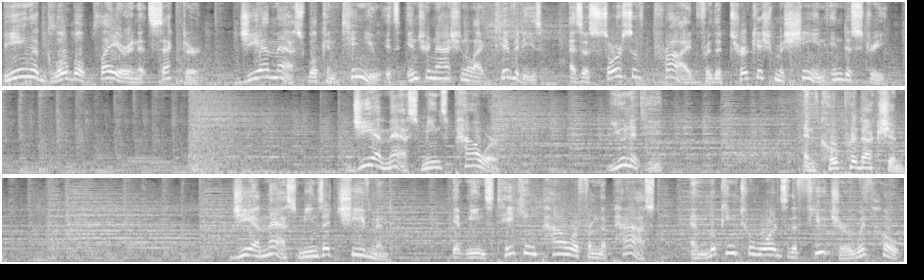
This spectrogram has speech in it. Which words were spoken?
Being a global player in its sector, GMS will continue its international activities as a source of pride for the Turkish machine industry. GMS means power, unity, and co-production. GMS means achievement. It means taking power from the past and looking towards the future with hope.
